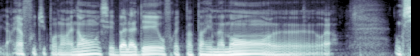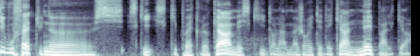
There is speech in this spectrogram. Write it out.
il n'a rien foutu pendant un an, il s'est baladé aux frais de papa et maman, voilà. Donc si vous faites une, ce qui, ce qui peut être le cas, mais ce qui dans la majorité des cas n'est pas le cas.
